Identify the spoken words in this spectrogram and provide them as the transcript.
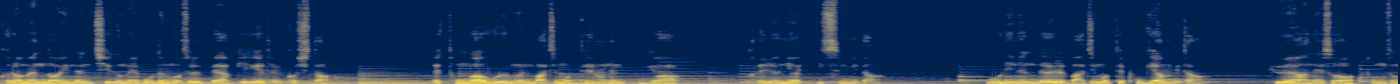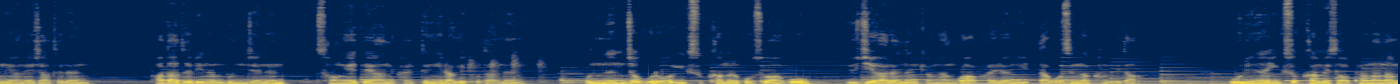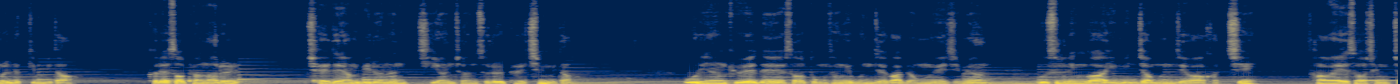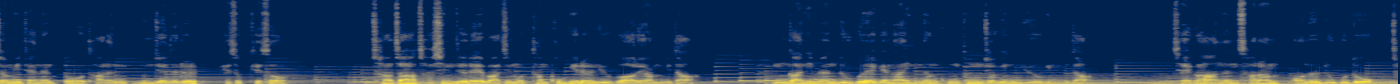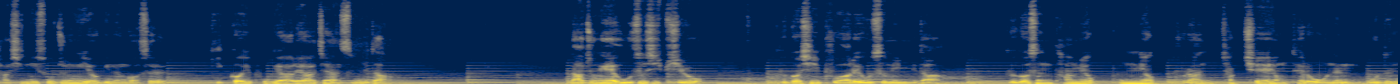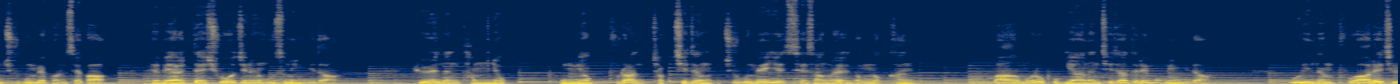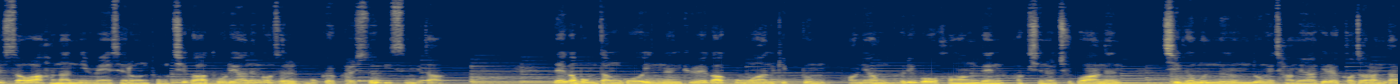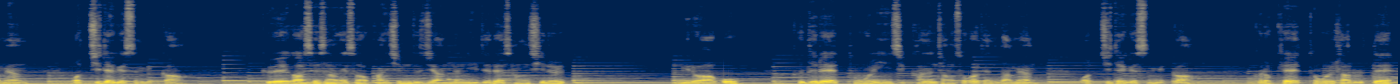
그러면 너희는 지금의 모든 것을 빼앗기게 될 것이다. 애통과 울음은 마지못해 하는 포기와 관련이 있습니다. 우리는 늘 마지못해 포기합니다. 교회 안에서 동성연애자들은 받아들이는 문제는 성에 대한 갈등이라기보다는 본능적으로 익숙함을 고수하고 유지하려는 경향과 관련이 있다고 생각합니다. 우리는 익숙함에서 편안함을 느낍니다. 그래서 변화를 최대한 미루는 지연 전술을 펼칩니다. 우리는 교회 내에서 동성애 문제가 명료해지면 무슬림과 이민자 문제와 같이 사회에서 쟁점이 되는 또 다른 문제들을 계속해서 찾아 자신들의 마지못한 포기를 유보하려 합니다. 인간이면 누구에게나 있는 공통적인 유혹입니다. 제가 아는 사람 어느 누구도 자신이 소중히 여기는 것을 기꺼이 포기하려 하지 않습니다. 나중에 웃으십시오. 그것이 부활의 웃음입니다. 그것은 탐욕, 폭력, 불안, 착취의 형태로 오는 모든 죽음의 권세가 패배할 때 주어지는 웃음입니다. 교회는 탐욕, 폭력, 불안, 착취 등 죽음의 옛 세상을 넉넉한 마음으로 포기하는 제자들의 몸입니다. 우리는 부활의 질서와 하나님의 새로운 통치가 도래하는 것을 목격할 수 있습니다. 내가 몸담고 있는 교회가 공허한 기쁨, 번영, 그리고 허황된 확신을 추구하는 지금 웃는 운동에 참여하기를 거절한다면 어찌 되겠습니까? 교회가 세상에서 관심 두지 않는 이들의 상실을 위로하고 그들의 애통을 인식하는 장소가 된다면 어찌 되겠습니까? 그렇게 애통을 다룰 때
